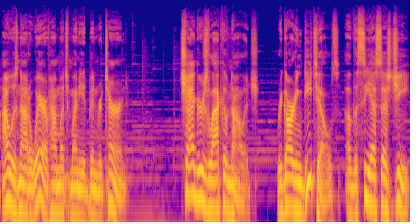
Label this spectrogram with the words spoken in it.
I was not aware of how much money had been returned. Chagger's lack of knowledge regarding details of the CSSG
